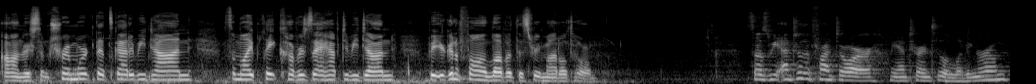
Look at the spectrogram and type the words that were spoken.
Um, there's some trim work that's gotta be done, some light plate covers that have to be done, but you're gonna fall in love with this remodeled home. So as we enter the front door, we enter into the living room.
